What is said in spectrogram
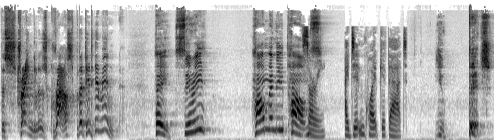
the strangler's grasp that did him in. Hey, Siri? How many pounds? Sorry, I didn't quite get that. You bitch!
